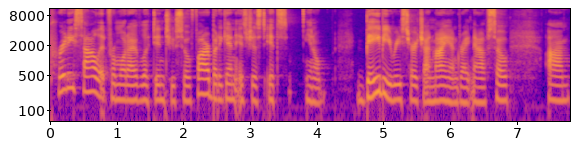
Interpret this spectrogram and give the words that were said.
pretty solid from what I've looked into so far. But again, it's just, it's, you know, baby research on my end right now. So um,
